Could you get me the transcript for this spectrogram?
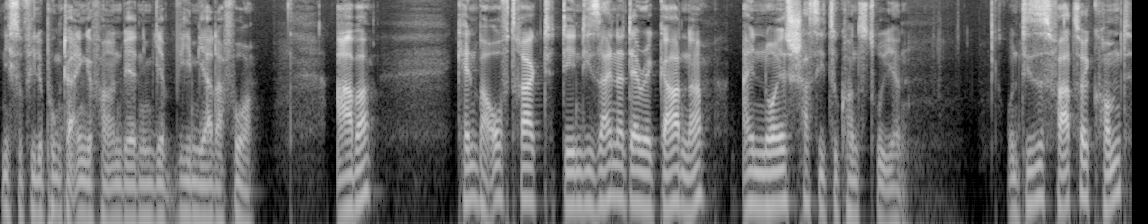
nicht so viele Punkte eingefahren werden wie im Jahr davor. Aber Ken beauftragt den Designer Derek Gardner, ein neues Chassis zu konstruieren. Und dieses Fahrzeug kommt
